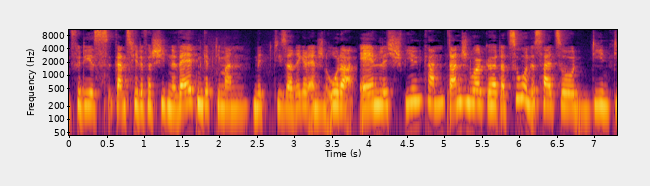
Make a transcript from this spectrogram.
Für die es ganz viele verschiedene Welten gibt, die man mit dieser Regel-Engine oder ähnlich spielen kann. Dungeon World gehört dazu und ist halt so D&D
